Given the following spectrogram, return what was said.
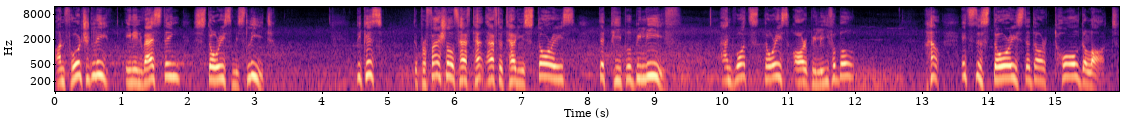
Unfortunately, in investing, stories mislead because the professionals have have to tell you stories that people believe. And what stories are believable? Well, it's the stories that are told a lot.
